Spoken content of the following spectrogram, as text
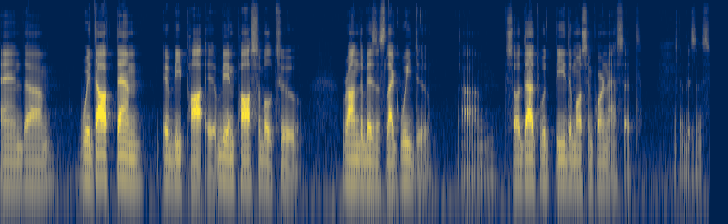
and um, without them, it'd be po- it'd be impossible to run the business like we do. Um, so that would be the most important asset in the business.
